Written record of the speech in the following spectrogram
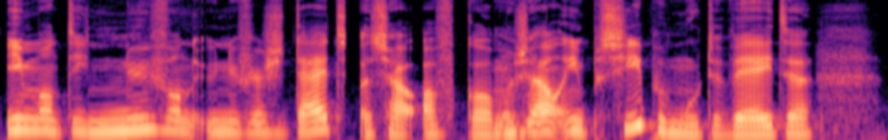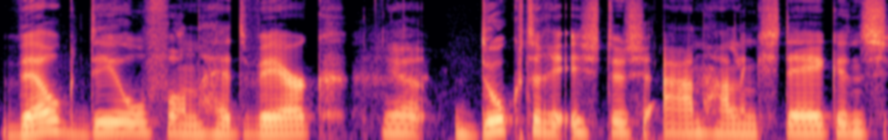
iemand die nu van de universiteit zou afkomen, Mhm. zou in principe moeten weten welk deel van het werk Ja, dokteren is tussen aanhalingstekens,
